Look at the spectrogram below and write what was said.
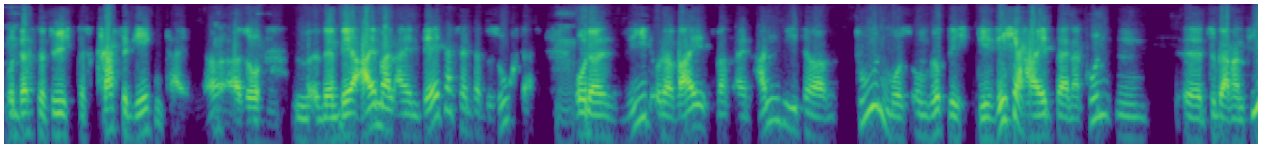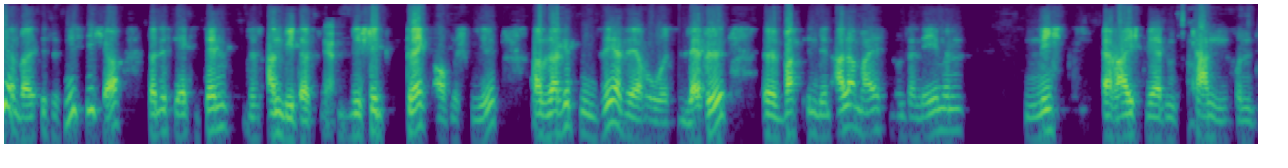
Und das ist natürlich das krasse Gegenteil. Ne? Also wenn wer einmal ein Datacenter besucht hat oder sieht oder weiß, was ein Anbieter tun muss, um wirklich die Sicherheit seiner Kunden äh, zu garantieren, weil ist es nicht sicher, dann ist die Existenz des Anbieters, ja. die steht direkt auf dem Spiel. Also da gibt es ein sehr, sehr hohes Level, äh, was in den allermeisten Unternehmen nicht erreicht werden kann. Und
